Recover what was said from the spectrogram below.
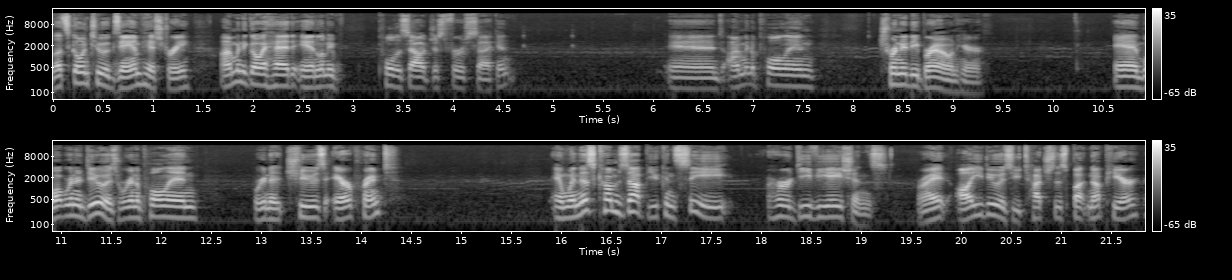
Let's go into exam history. I'm going to go ahead and let me pull this out just for a second. And I'm going to pull in Trinity Brown here. And what we're going to do is we're going to pull in, we're going to choose AirPrint. And when this comes up, you can see her deviations, right? All you do is you touch this button up here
